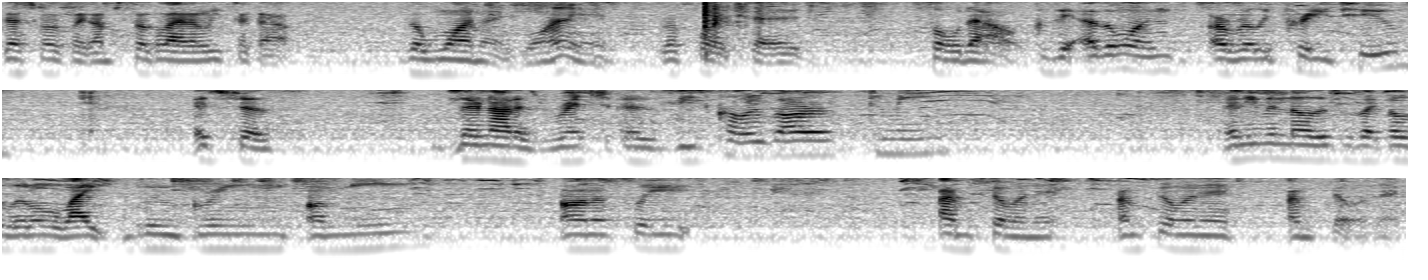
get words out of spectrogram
that's why I was like, I'm so glad at least I got the one I wanted. Report said sold out. Because the other ones are really pretty too. It's just, they're not as rich as these colors are to me. And even though this is like a little light blue-green on me, honestly, I'm feeling it. I'm feeling it. I'm feeling it.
